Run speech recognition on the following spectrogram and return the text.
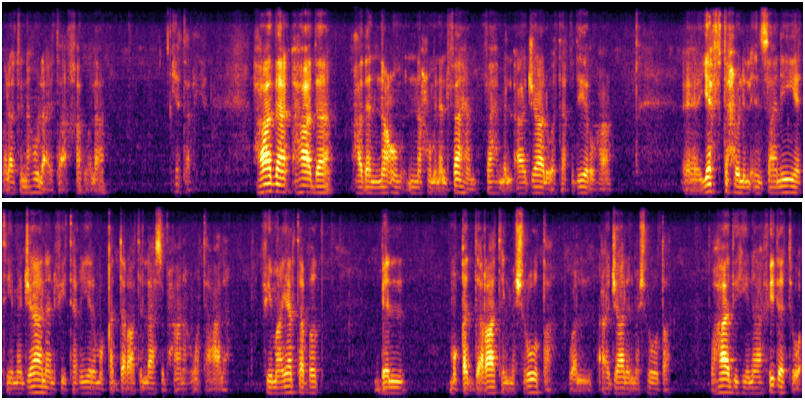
ولكنه لا يتأخر ولا يتغير. هذا هذا هذا النحو من الفهم فهم الآجال وتقديرها آه، يفتح للإنسانية مجالا في تغيير مقدرات الله سبحانه وتعالى فيما يرتبط بالمقدرات المشروطة والآجال المشروطة. وهذه نافذة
